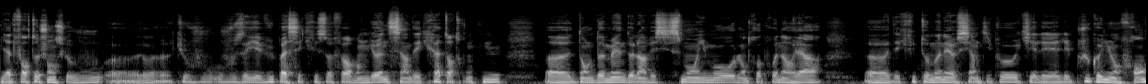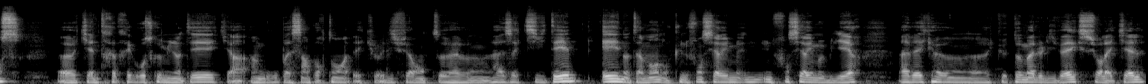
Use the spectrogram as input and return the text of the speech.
il y a de fortes chances que vous euh, que vous, vous ayez vu passer Christopher Wangen. C'est un des créateurs de contenu euh, dans le domaine de l'investissement immo, de l'entrepreneuriat, euh, des crypto-monnaies aussi un petit peu, qui est les plus connus en France. Euh, qui a une très très grosse communauté, qui a un groupe assez important avec euh, différentes euh, activités, et notamment donc une foncière, une foncière immobilière avec que Thomas Lelivec, sur laquelle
